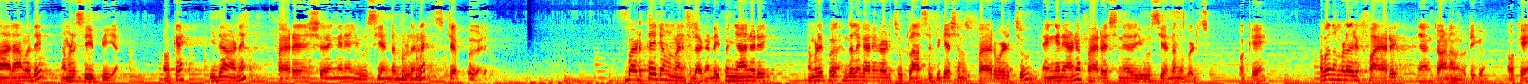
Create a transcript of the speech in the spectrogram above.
നാലാമത് നമ്മൾ സ്വീപ്പ് ചെയ്യുക. ഓക്കെ ഇതാണ് ഫയർ എക്സ്റ്റിങ്വിഷർ എങ്ങനെയാണ് യൂസ് ചെയ്യേണ്ടതെന്നുള്ള സ്റ്റെപ്പുകൾ അപ്പൊ അടുത്തായിട്ട് നമ്മൾ മനസ്സിലാക്കേണ്ടത് ഇപ്പൊ ഞാനൊരു നമ്മളിപ്പോൾ എന്തെല്ലാം കാര്യങ്ങൾ പഠിച്ചു? ക്ലാസിഫിക്കേഷൻസ് ഫയർ പഠിച്ചു. എങ്ങനെയാണ് ഫയർ എക്സ്റ്റിങ്വിഷർ യൂസ് ചെയ്യേണ്ടതെന്ന് പഠിച്ചു. ഓക്കെ അപ്പോൾ നമ്മളൊരു ഫയർ ഞാൻ കാണാൻ പഠിക്കും ഓക്കെ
